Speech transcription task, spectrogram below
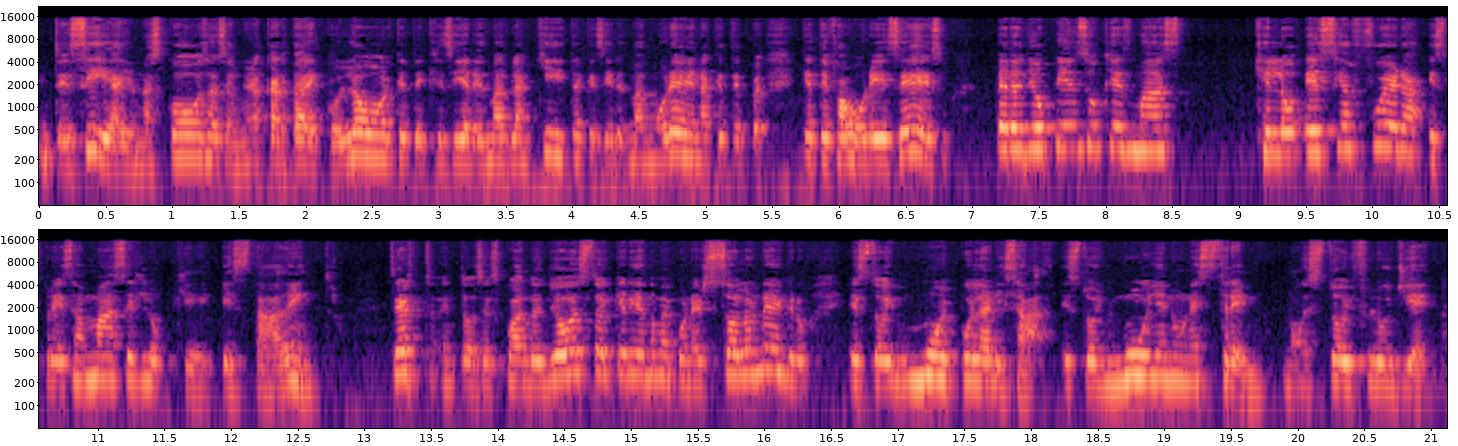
Entonces sí, hay unas cosas, hay una carta de color, que, te, que si eres más blanquita, que si eres más morena, que te, que te favorece eso, pero yo pienso que es más que lo ese afuera expresa más es lo que está adentro. ¿Cierto? Entonces, cuando yo estoy queriéndome poner solo negro, estoy muy polarizada, estoy muy en un extremo, no estoy fluyendo,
